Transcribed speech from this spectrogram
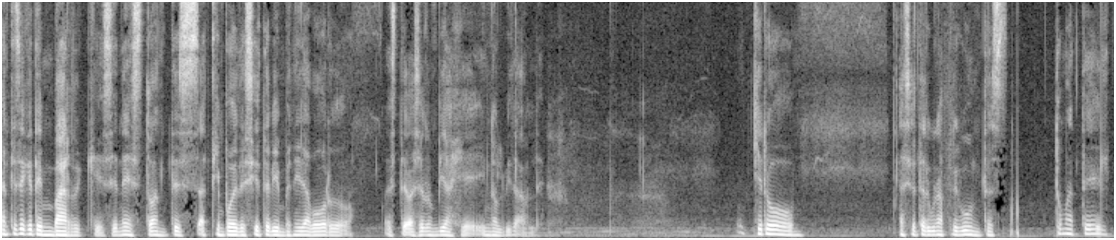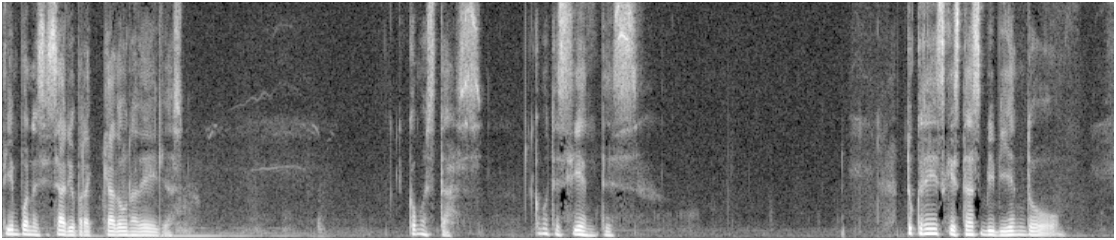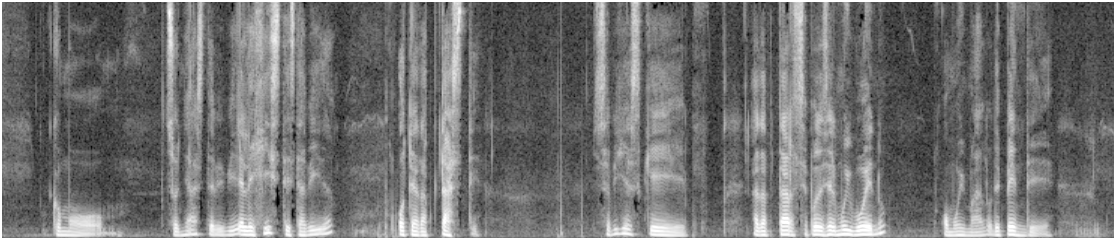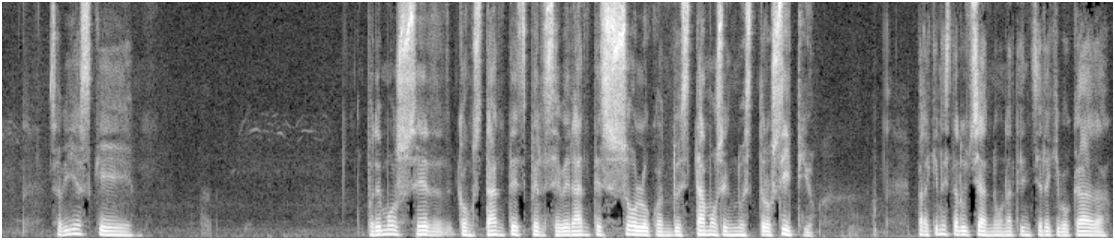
antes de que te embarques en esto, antes a tiempo de decirte bienvenida a bordo, este va a ser un viaje inolvidable. Quiero hacerte algunas preguntas. Tómate el tiempo necesario para cada una de ellas. ¿Cómo estás? ¿Cómo te sientes? ¿Tú crees que estás viviendo como soñaste vivir? ¿Elegiste esta vida o te adaptaste? ¿Sabías que adaptarse puede ser muy bueno o muy malo? Depende. ¿Sabías que Podemos ser constantes, perseverantes solo cuando estamos en nuestro sitio. Para quien está luchando una trinchera equivocada,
